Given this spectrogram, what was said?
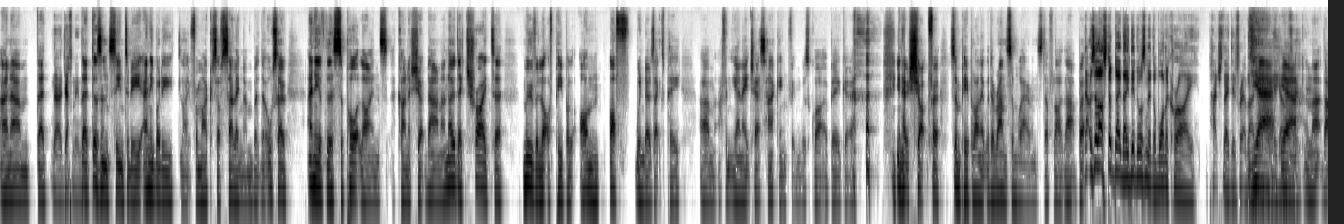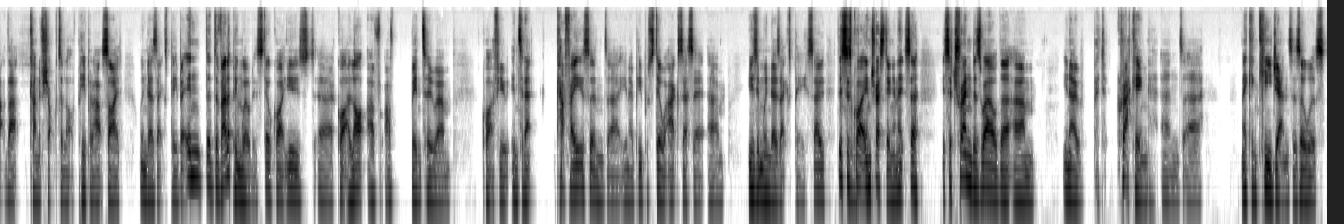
And um, that no, definitely not. There doesn't seem to be anybody like from Microsoft selling them, but also any of the support lines are kind of shut down. I know they tried to move a lot of people on off Windows XP, Um, I think the NHS hacking thing was quite a big, uh, you know, shock for some people on it with the ransomware and stuff like that. But that was the last update they did, wasn't it? The WannaCry patch they did for it about yeah, ago, yeah, and that that that kind of shocked a lot of people outside Windows XP. But in the developing world, it's still quite used uh, quite a lot. I've I've been to um, quite a few internet cafes, and uh, you know, people still access it. Um, using Windows XP. So this is hmm. quite interesting, and it's a it's a trend as well that um, you know cracking and uh, making keygens has always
